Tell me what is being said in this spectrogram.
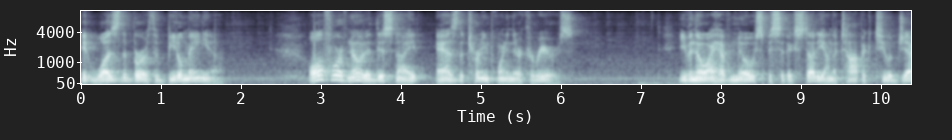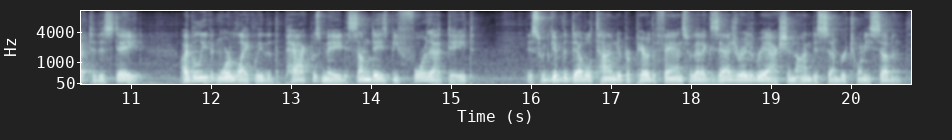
It was the birth of Beatlemania. All four have noted this night as the turning point in their careers. Even though I have no specific study on the topic to object to this date, I believe it more likely that the pact was made some days before that date. This would give the devil time to prepare the fans for that exaggerated reaction on December 27th.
